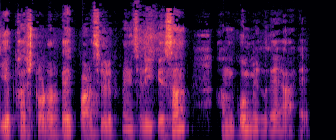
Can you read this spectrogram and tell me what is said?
ये फ़र्स्ट ऑर्डर का एक पार्शियल डिफरेंशियल इक्वेशन हमको मिल गया है।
